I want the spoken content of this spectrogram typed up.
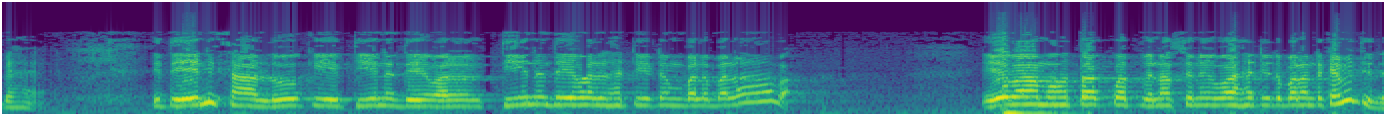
බැහැ. ඉති ඒ නිසා ලෝකයේ තියෙන දේවල් තියෙන දේවල් හැටියටම බල බලාව. ඒවා මොහතක්වත් වෙනස්සෙනවා හැටියට බලට කැමතිද.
